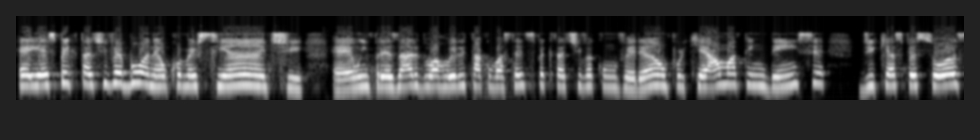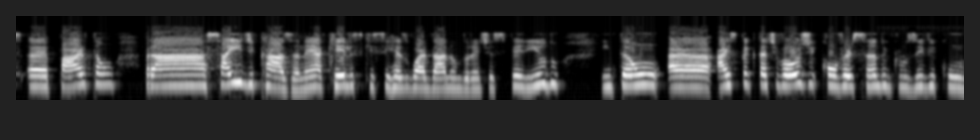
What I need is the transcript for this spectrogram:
É, e a expectativa é boa, né? O comerciante, é, o empresário do arroio, ele está com bastante expectativa com o verão, porque há uma tendência de que as pessoas é, partam para sair de casa, né? Aqueles que se resguardaram durante esse período. Então, a, a expectativa hoje, conversando inclusive com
